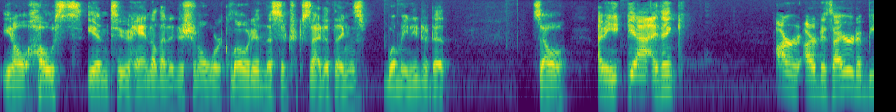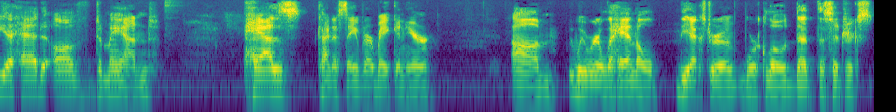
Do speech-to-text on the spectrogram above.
you know hosts in to handle that additional workload in the Citrix side of things when we needed it. So I mean, yeah, I think our our desire to be ahead of demand has kind of saved our bacon here. Um, we were able to handle the extra workload that the Citrix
